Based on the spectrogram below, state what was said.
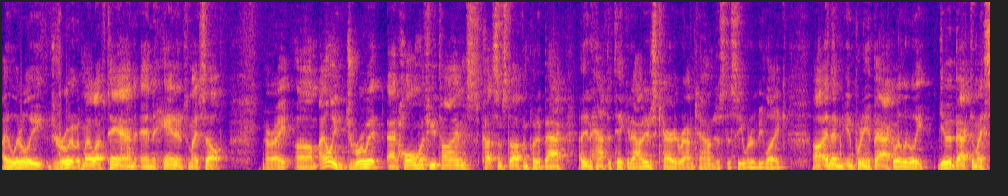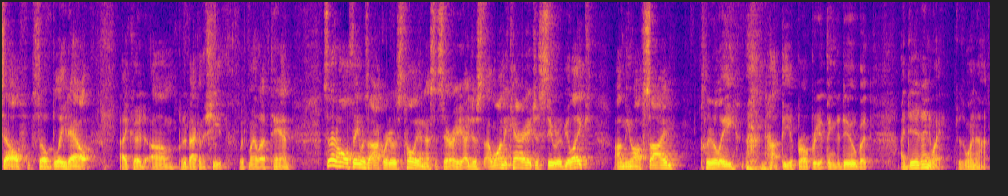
I literally drew it with my left hand and handed it to myself. All right, um, I only drew it at home a few times, cut some stuff and put it back. I didn't have to take it out. I just carried it around town just to see what it would be like. Uh, and then in putting it back, I would literally give it back to myself, so blade out, I could um, put it back in the sheath with my left hand. So that whole thing was awkward. It was totally unnecessary. I just, I wanted to carry it, just see what it'd be like on the offside. Clearly not the appropriate thing to do, but I did it anyway, because why not?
